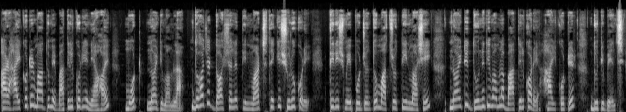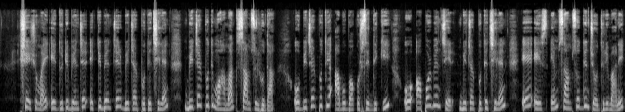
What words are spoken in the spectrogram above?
আর হাইকোর্টের মাধ্যমে বাতিল করিয়ে নেওয়া হয় মোট নয়টি মামলা। দু সালের তিন মার্চ থেকে শুরু করে তিরিশ মে পর্যন্ত মাত্র তিন মাসেই নয়টি দুর্নীতি মামলা বাতিল করে হাইকোর্টের দুটি বেঞ্চ। সেই সময় এই দুটি বেঞ্চের একটি বেঞ্চের বিচারপতি ছিলেন বিচারপতি মোহাম্মদ শামসুল হুদা ও বিচারপতি আবু বকর সিদ্দিকী ও অপর বেঞ্চের বিচারপতি ছিলেন A S M Shamsuddin Chowdhury Manik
